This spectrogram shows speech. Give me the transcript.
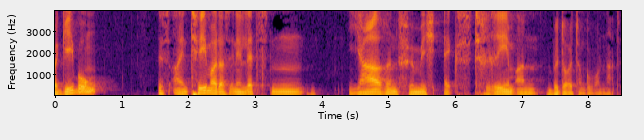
Vergebung ist ein Thema, das in den letzten Jahren für mich extrem an Bedeutung gewonnen hat.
